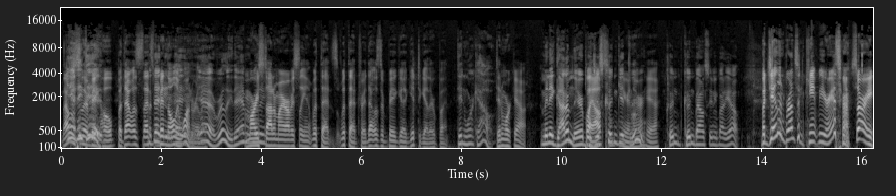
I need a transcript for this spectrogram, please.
That Yeah, was their big hope, but that was that's that- been the only that- one really. Yeah, really. They haven't Amar'e really, Stoudemire obviously with that with that trade. That was their big uh, get together, but didn't work out. didn't work out. I mean, they got him there, but Playoffs just couldn't get through. there, yeah. couldn't couldn't bounce anybody out. But Jalen Brunson can't be your answer. I'm sorry.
